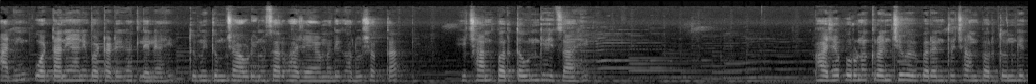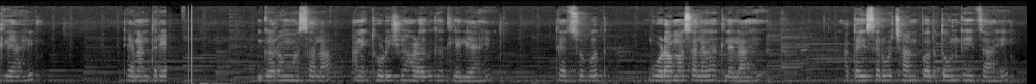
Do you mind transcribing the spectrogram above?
आणि वटाणे आणि बटाटे घातलेले आहेत. तुम्ही तुमच्या आवडीनुसार भाज्या यामध्ये घालू शकता. हे छान परतवून घ्यायचं आहे. भाज्या पूर्ण क्रंची होईपर्यंत छान परतून घेतले आहेत. त्यानंतर गरम मसाला आणि थोडीशी हळद घातलेली आहे. त्याचसोबत गोडा मसाला घातलेला आहे. आता हे सर्व छान परतवून घ्यायचं आहे.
